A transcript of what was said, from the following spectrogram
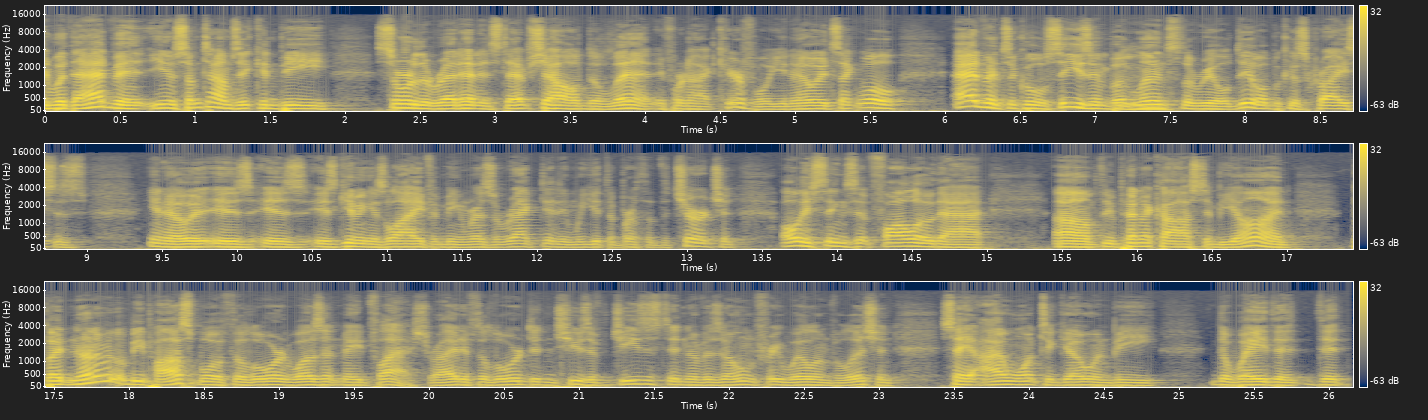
and with Advent, you know, sometimes it can be sort of the redheaded stepchild to Lent if we're not careful. You know, it's like, well, Advent's a cool season, but Lent's the real deal because Christ is, you know, is is is giving his life and being resurrected, and we get the birth of the church and all these things that follow that um, through Pentecost and beyond. But none of it would be possible if the Lord wasn't made flesh, right? If the Lord didn't choose, if Jesus didn't of his own free will and volition say, I want to go and be the way that, that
